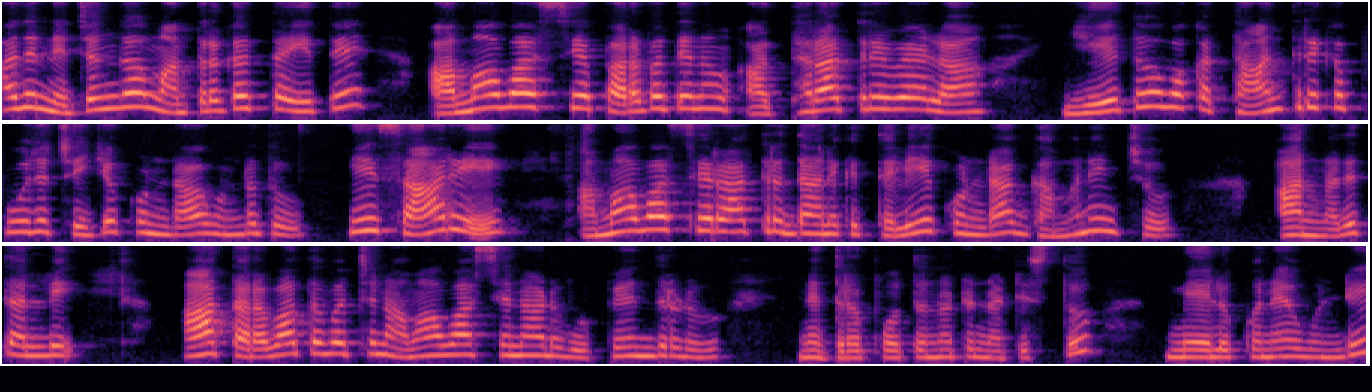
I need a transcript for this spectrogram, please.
అది నిజంగా మంత్రగత్త అయితే అమావాస్య పర్వదినం అర్ధరాత్రి వేళ ఏదో ఒక తాంత్రిక పూజ చెయ్యకుండా ఉండదు. ఈసారి అమావాస్య రాత్రి దానికి తెలియకుండా గమనించు అన్నది తల్లి. ఆ తర్వాత వచ్చిన అమావాస్య నాడు ఉపేంద్రుడు నిద్రపోతున్నట్టు నటిస్తూ మేలుకునే ఉండి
